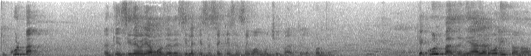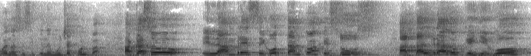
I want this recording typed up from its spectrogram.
¿Qué culpa? El que sí deberíamos de decirle que se seque es ese guamuchi para que lo corten. ¿Qué culpa tenía el arbolito? No, bueno, ese sí tiene mucha culpa. ¿Acaso el hambre cegó tanto a Jesús a tal grado que llegó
